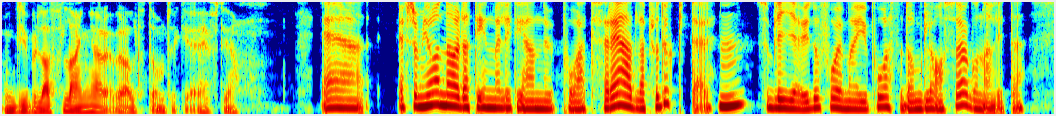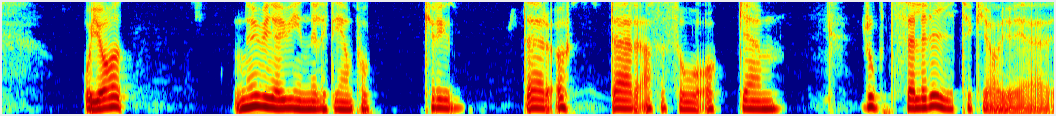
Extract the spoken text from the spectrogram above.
som gula slangar överallt, de tycker jag är häftiga. Eh, eftersom jag har nördat in mig lite grann nu på att förädla produkter, Mm. så blir jag ju, då får man ju på sig de glasögonen lite. Och jag, nu är jag ju inne lite grann på kryddor, örter, alltså så, och ehm, rotselleri tycker jag ju är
